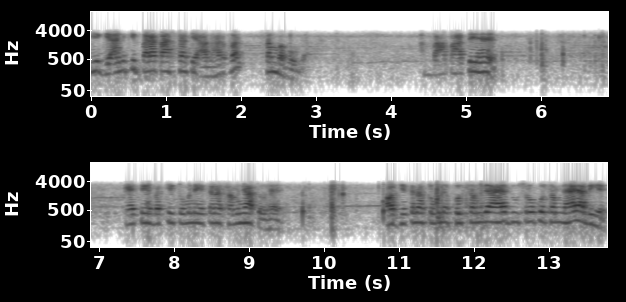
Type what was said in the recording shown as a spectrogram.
ये ज्ञान की पराकाष्ठा के आधार पर संभव हो जाता है। बाप आते हैं। कहते हैं, बच्चे, तुमने इतना समझा तो है। और जितना तुमने खुद समझा है, दूसरों को समझाया भी है।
